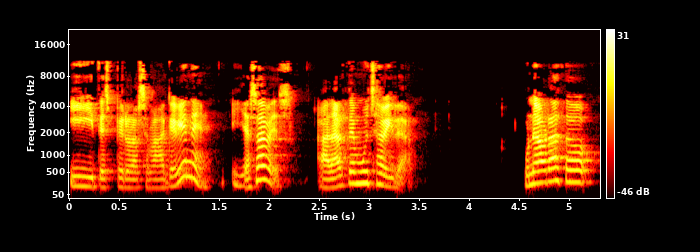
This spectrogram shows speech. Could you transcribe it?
y te espero la semana que viene. Y ya sabes, a darte mucha vida. Un abrazo.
